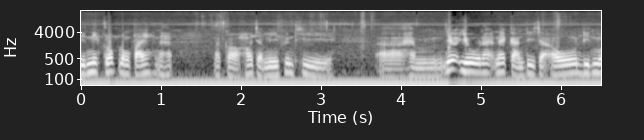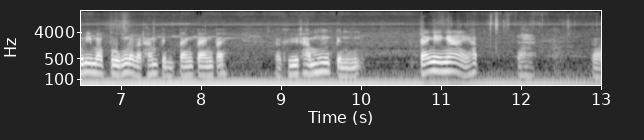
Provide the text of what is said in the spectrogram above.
ดินนี่กลบลงไปนะฮะแล้วก็เขาจะมีพื้นที่ แฮมเยอะอยู่นะในการที่จะเอาดินโมนี่มาปรุงแล้วก็ทำเป็นแปลงๆไป ก็คือทำให้เป็นแป้งง่าย ๆครับก็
